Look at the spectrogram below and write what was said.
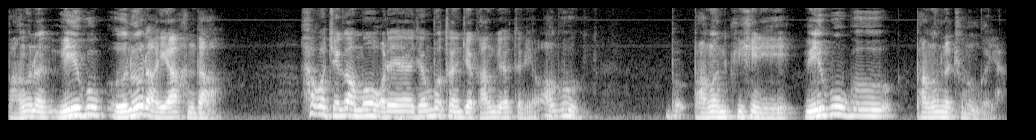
방언은 외국 언어라야 한다. 하고 제가 뭐, 오래 전부터 이제 강조했더니, 아, 그, 뭐 방언 귀신이 외국어 방언을 주는 거야.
